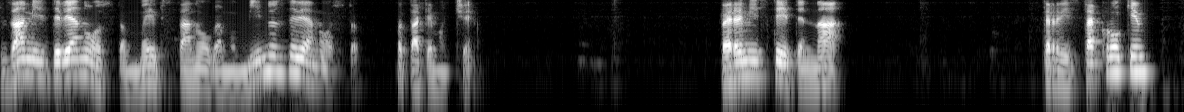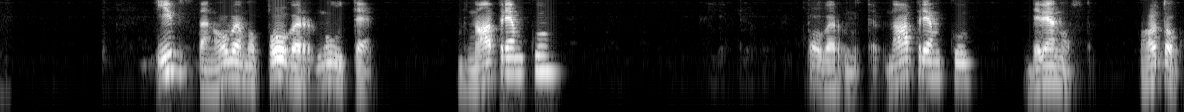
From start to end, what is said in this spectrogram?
Замість 90 ми встановимо мінус 90, отаким от чином. Перемістити на 300 кроків. І встановимо повернути в напрямку. Повернути в напрямку 90. Готово.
